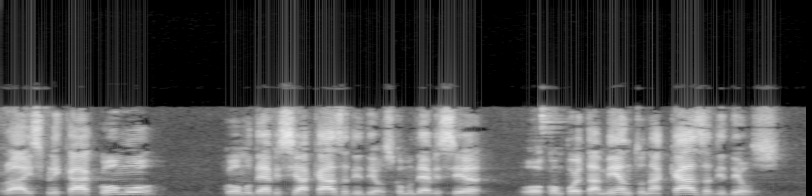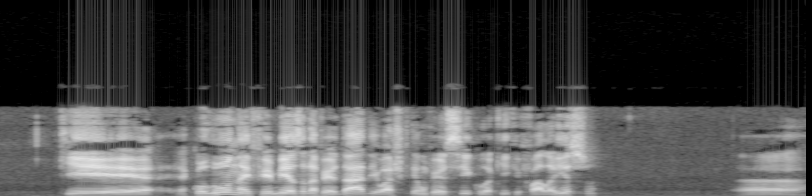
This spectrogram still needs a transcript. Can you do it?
para explicar como como deve ser a casa de Deus, como deve ser o comportamento na casa de Deus, que é coluna e firmeza da verdade. Eu acho que tem um versículo aqui que fala isso. Uh,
